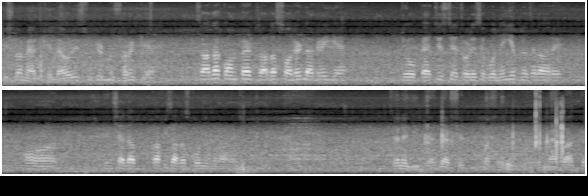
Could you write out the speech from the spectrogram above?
پچھلا میچ کھیلا اور اس وکٹ میں فرق کیا ہے؟ زیادہ کمپیکٹ زیادہ سالڈ لگ رہی ہے۔ جو پیچز تھے، تھوڑے سے وہ نہیں اب نظر آ رہے اور ان شاء اللہ کافی زیادہ اسکور نظر آ رہے ہیں۔ چلیں جی میں بات کر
